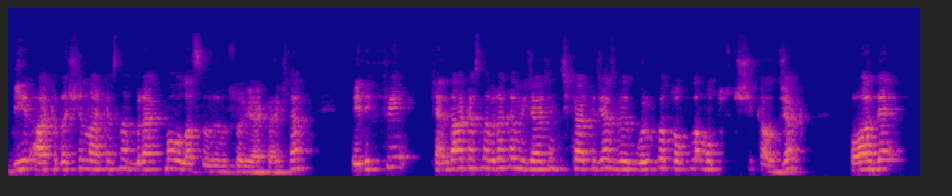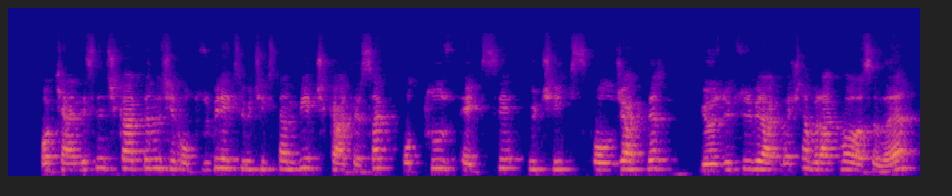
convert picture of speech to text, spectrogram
bir arkadaşının arkasına bırakma olasılığını soruyor arkadaşlar. Elif'i kendi arkasına bırakamayacağı için çıkartacağız ve grupta toplam 30 kişi kalacak. O halde o kendisini çıkarttığımız için 31 eksi 3x'ten 1 çıkartırsak 30 eksi 3x olacaktır. Gözlüksüz bir arkadaşına bırakma olasılığı.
